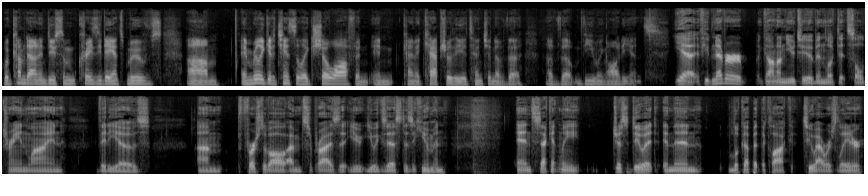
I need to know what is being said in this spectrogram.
Would come down and do some crazy dance moves. Um, and really get a chance to like show off and, and kind of capture the attention of the of the viewing audience. Yeah, if you've never gone on YouTube and looked at Soul Train line videos, um, first of all, I'm surprised that you you exist as a human, and secondly, just do it and then look up at the clock two hours later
